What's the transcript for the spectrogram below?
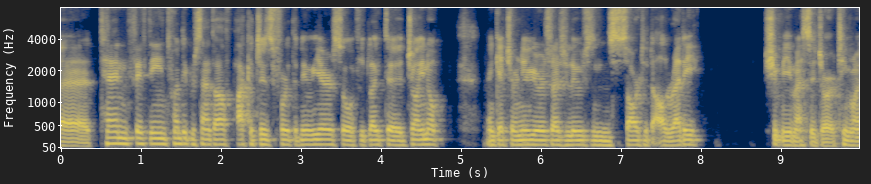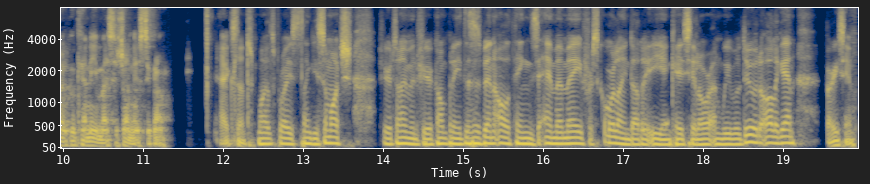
uh, 10, 15, 20% off packages for the new year. So if you'd like to join up and get your New Year's resolutions sorted already, shoot me a message or Team Ryano Kilkenny a message on Instagram. Excellent. Myles Price, thank you so much for your time and for your company. This has been All Things MMA for Scoreline.ie and KCLR, and we will do it all again very soon.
